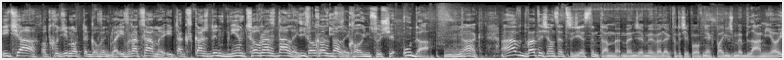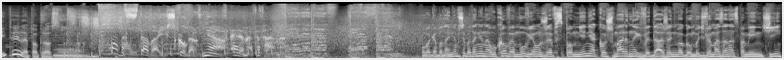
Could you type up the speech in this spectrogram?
i ciach, odchodzimy od tego węgla i wracamy. I tak z każdym dniem coraz dalej, I w, ko- coraz I dalej. w końcu się uda. Tak. A w 2030 tam będziemy w elektrociepłowniach palić meblami. O i tyle po prostu. Wstawaj, Wstawaj, szkoda dnia w RMF FM. Uwaga, bo najnowsze badania naukowe mówią, że wspomnienia koszmarnych wydarzeń mogą być wymazane z pamięci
